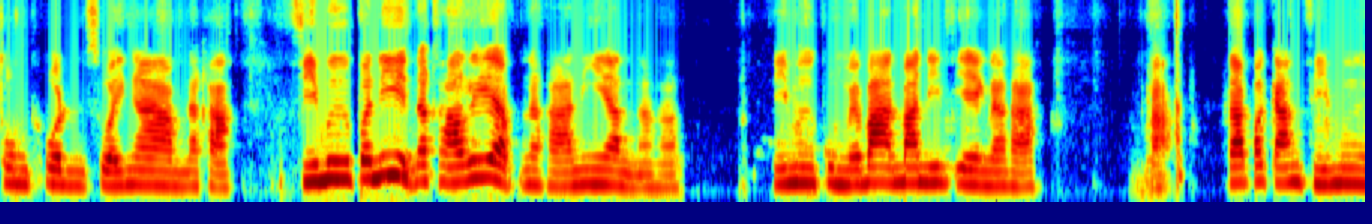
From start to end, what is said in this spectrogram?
คงทนสวยงามนะคะฝีมือประณีตนะคะ เรียบนะคะ เนียนนะคะฝีมือกลุ่มแม่บ้านบ้านนิดเองนะคะ ค่ะ รับประกันฝีมือ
